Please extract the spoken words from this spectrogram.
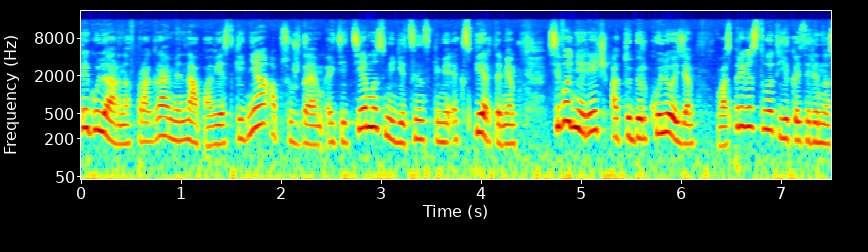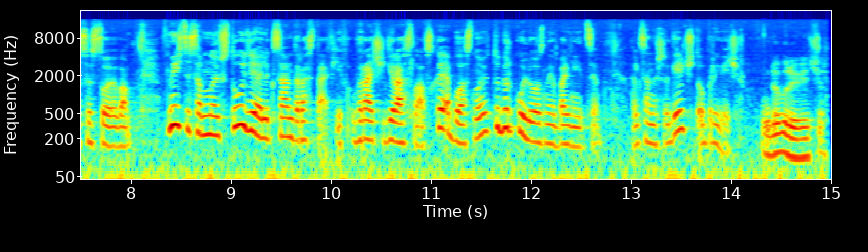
Регулярно в программе «На повестке дня» обсуждаем эти темы с медицинскими экспертами. Сегодня речь о туберкулезе. Вас приветствует Екатерина Сысоева. Вместе со мной в студии Александр Астафьев, врач Ярославской областной туберкулезной больницы. Александр Сергеевич, добрый вечер. Добрый вечер.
